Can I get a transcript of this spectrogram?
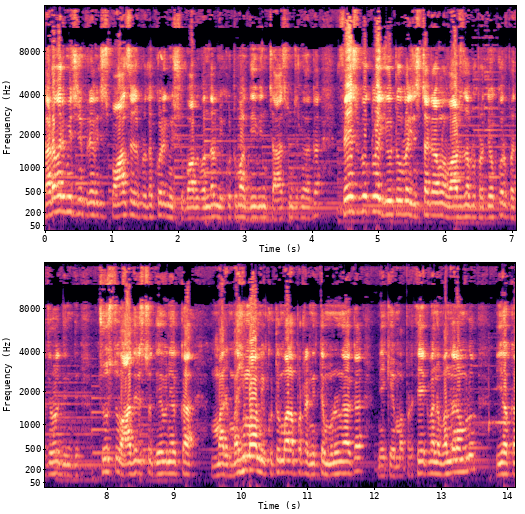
కడవరి మిషన్ ప్రేమించి స్పాన్సర్ ప్రతి ఒక్కరికి మీ శుభాభివందనలు. మీ కుటుంబాన్ని దీవించి ఆశించిన కనుక ఫేస్బుక్లో యూట్యూబ్లో ఇన్స్టాగ్రామ్లో వాట్సాప్లో ప్రతి ఒక్కరు ప్రతిరోజు దీన్ని చూస్తూ ఆదరిస్తూ దేవుని యొక్క మరి మహిమ మీ కుటుంబాల పట్ల నిత్యం మునుగాక మీకే మా ప్రత్యేకమైన వందనములు. ఈ యొక్క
